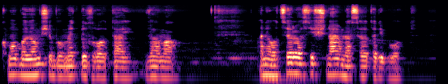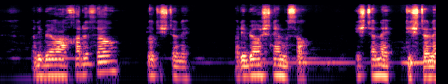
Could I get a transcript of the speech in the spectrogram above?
כמו ביום שבו מת בזרועותיי, ואמר, אני רוצה להוסיף שניים לעשרת הדיברות. הדיבר האחד עשר לא תשתנה. הדיבר השנים עשר ישתנה, תשתנה.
